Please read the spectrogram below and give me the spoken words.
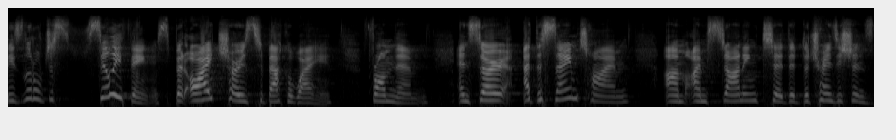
These little, just silly things, but I chose to back away from them. And so at the same time, um, I'm starting to, the, the transition's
